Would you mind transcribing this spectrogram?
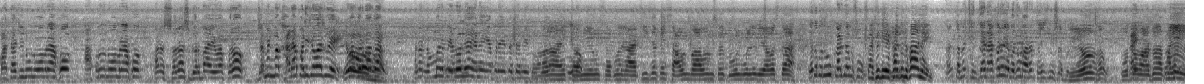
માતાજીનું નોમ રાખો આપણું નોમ રાખો અને સરસ ગરબા એવા કરો. જમીનમાં ખાડા પડી જવા જોઈએ એવા ગરબા ગાવ. અને નંબર પેલો લે એને આપણે એક હજાર ને. તમે એવું સગવડ રાખી છે કે સાઉન્ડ બાઉન્ડ કે ઢોલ બોલની વ્યવસ્થા? એ તો બધું હું કરી દઉં છું. કશું દેખાતું હા નહીં. તમે ચિંતા ના કરો એ બધું મારે થઈ ગયું છે. તો તો વાંધો ના ભાઈ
